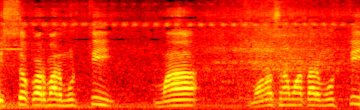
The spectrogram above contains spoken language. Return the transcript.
বিশ্বকর্মার মূর্তি, মা মনসা মাতার মূর্তি,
